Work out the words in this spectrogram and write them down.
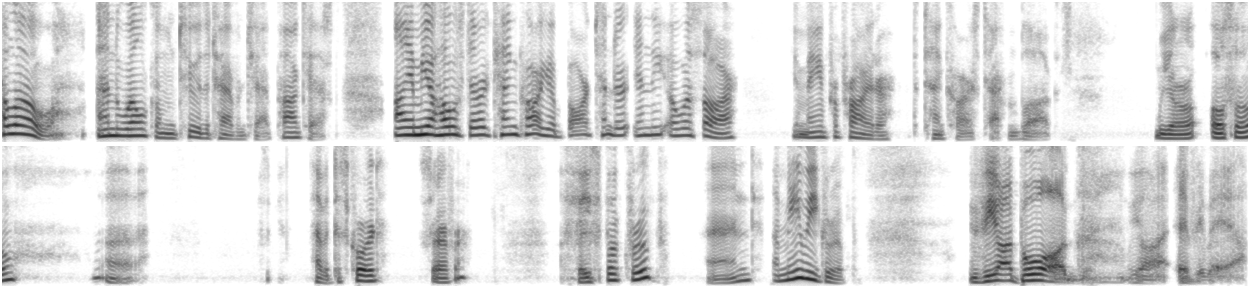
Hello, and welcome to the Tavern Chat podcast. I am your host, Erik Tenkar, your bartender in the OSR, your main proprietor, the Tenkar's Tavern blog. We are also uh, have a Discord server, a Facebook group, and a MeWe group. We are Borg. We are everywhere.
